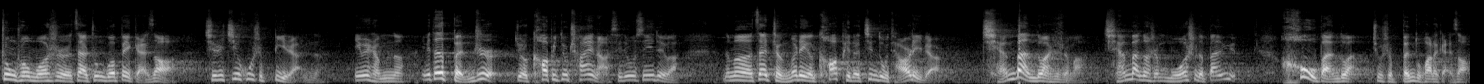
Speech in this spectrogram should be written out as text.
众筹模式在中国被改造啊，其实几乎是必然的。因为什么呢？因为它的本质就是 copy to China，C to C，对吧？那么在整个这个 copy 的进度条里边，前半段是什么？前半段是模式的搬运，后半段就是本土化的改造。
